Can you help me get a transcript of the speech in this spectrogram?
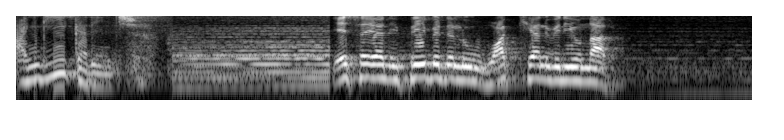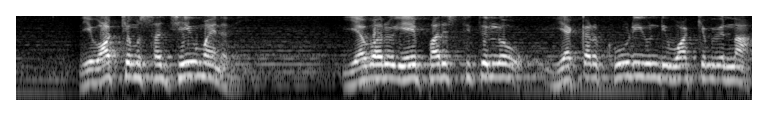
అంగీకరించు. ఏసయ్య నీ ప్రియబిడ్డలు వాక్యాన్ని విని ఉన్నారు. నీ వాక్యము సజీవమైనది. ఎవరు ఏ పరిస్థితుల్లో ఎక్కడ కూడి ఉండి వాక్యం విన్నా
